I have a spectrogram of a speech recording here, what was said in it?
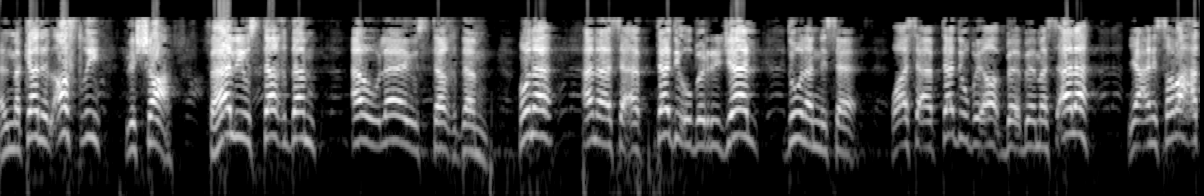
المكان الأصلي للشعر. فهل يستخدم أو لا يستخدم؟ هنا أنا سأبتدئ بالرجال دون النساء. وسأبتدئ بمسألة يعني صراحة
